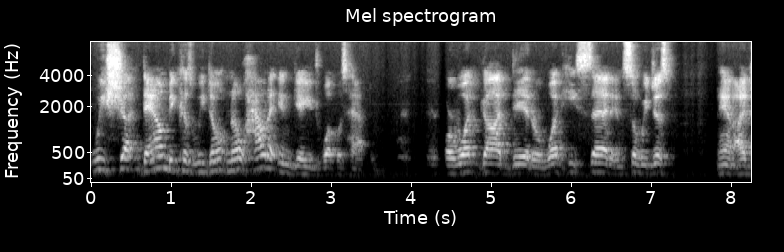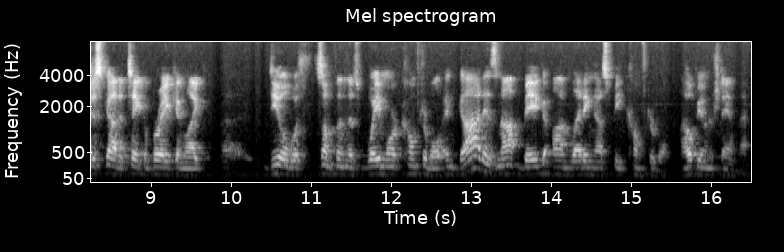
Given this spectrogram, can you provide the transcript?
we shut down because we don't know how to engage what was happening or what God did or what he said and so we just man I just got to take a break and like uh, deal with something that's way more comfortable and God is not big on letting us be comfortable. I hope you understand that.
